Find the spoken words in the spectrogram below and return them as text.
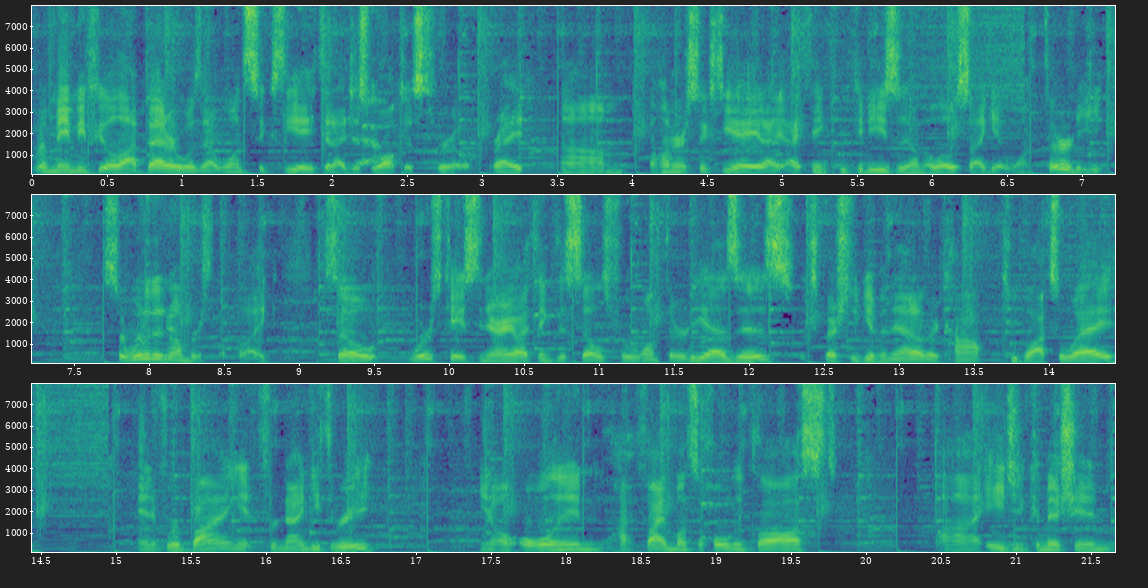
What made me feel a lot better was that 168 that I just walked us through, right? Um, 168, I, I, think we could easily on the low side get 130. So, what do the numbers look like? So, worst case scenario, I think this sells for 130 as is, especially given that other comp two blocks away. And if we're buying it for 93, you know, all in five months of holding cost, uh, agent commission,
